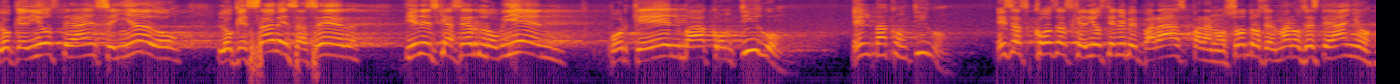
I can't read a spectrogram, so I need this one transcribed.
lo que Dios te ha enseñado, lo que sabes hacer, tienes que hacerlo bien, porque Él va contigo, Él va contigo. Esas cosas que Dios tiene preparadas para nosotros, hermanos, este año,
